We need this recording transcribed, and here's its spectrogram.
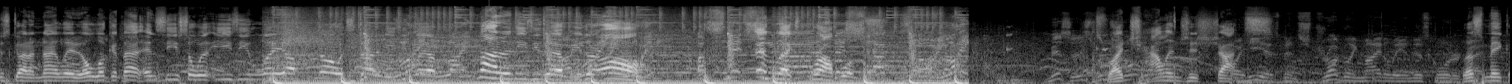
Just got annihilated. Oh, look at that. And so an easy layup. No, it's not an easy layup. Not an easy layup either. Oh, and legs problems. That's right. Challenge his shots. Let's make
